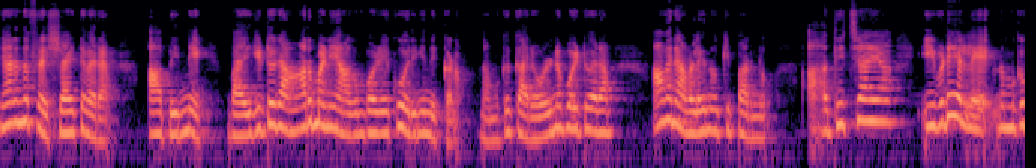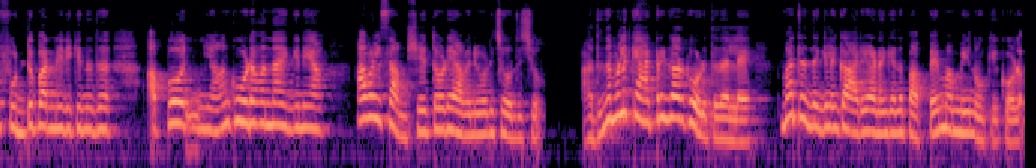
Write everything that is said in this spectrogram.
ഞാനൊന്ന് ഫ്രഷ് ആയിട്ട് വരാം. ആ പിന്നെ വൈകിട്ട് ഒരു ആറ് മണിയാകുമ്പോഴേക്കും ഒരുങ്ങി നിൽക്കണം നമുക്ക് കരോളിന് പോയിട്ട് വരാം. അവൻ അവളെ നോക്കി പറഞ്ഞു. അതിച്ചായ ഇവിടെയല്ലേ നമുക്ക് ഫുഡ് പറഞ്ഞിരിക്കുന്നത്? അപ്പോൾ ഞാൻ കൂടെ വന്നാൽ എങ്ങനെയാ? അവൾ സംശയത്തോടെ അവനോട് ചോദിച്ചു. അത് നമ്മൾ കാറ്ററിംഗുകാർക്ക് കൊടുത്തതല്ലേ? മറ്റെന്തെങ്കിലും കാര്യമാണെങ്കിൽ അത് പപ്പയും മമ്മിയും നോക്കിക്കോളും.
